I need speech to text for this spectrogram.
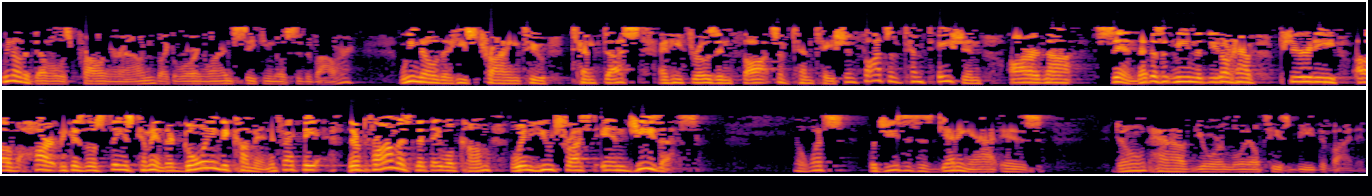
We know the devil is prowling around like a roaring lion seeking those to devour. We know that he's trying to tempt us and he throws in thoughts of temptation. Thoughts of temptation are not sin. That doesn't mean that you don't have purity of heart because those things come in. They're going to come in. In fact, they, they're promised that they will come when you trust in Jesus. Now, what's, what Jesus is getting at is don't have your loyalties be divided.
